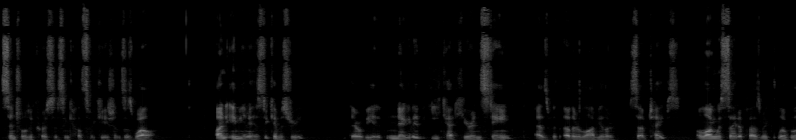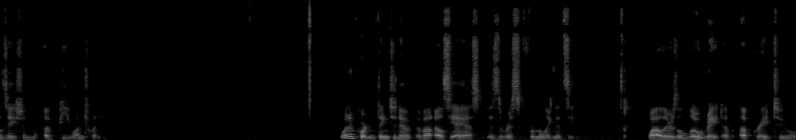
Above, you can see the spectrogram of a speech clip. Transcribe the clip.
central necrosis and calcifications as well. On immunohistochemistry, there will be a negative E-cadherin stain, as with other lobular subtypes, along with cytoplasmic localization of P120. One important thing to note about LCIS is the risk for malignancy. While there is a low rate of upgrade to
